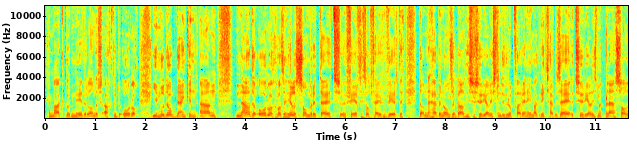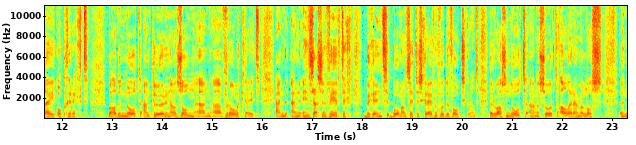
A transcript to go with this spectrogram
Gemaakt door Nederlanders achter de oorlog. Je moet ook denken aan... Na de oorlog was een hele sombere tijd, 40 tot 45. Dan hebben onze Belgische surrealisten, de groep van René Magritte, hebben zij het surrealisme Plein Soleil opgericht. We hadden nood aan kleuren, aan zon, aan, aan vrolijkheid. En, en in 46 begint Boman zitten schrijven voor de Volkskrant. Er was nood aan een soort alle remmen los, een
